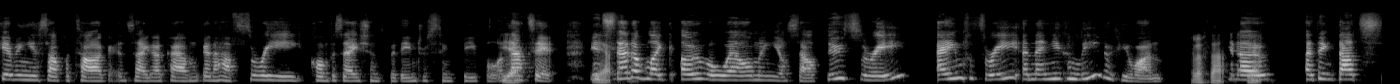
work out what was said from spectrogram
giving yourself a target and saying, okay, I'm going to have three conversations with interesting people and Yeah. that's it. Yeah. Instead of like overwhelming yourself, do three, aim for three, and then you can leave if you want. I love that. You Yeah. know, I think that's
